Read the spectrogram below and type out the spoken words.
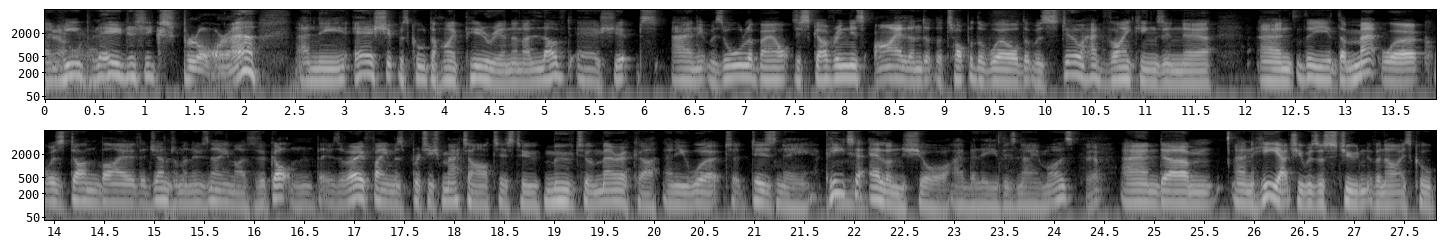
And he played this explorer, and the airship was called the Hyperion. And I loved airships, and it was all about discovering this island at the top of the world that was still had Vikings in there. And the, the matte work was done by the gentleman whose name I've forgotten, but he was a very famous British matte artist who moved to America and he worked at Disney. Peter Ellenshaw, I believe his name was. Yep. And um, and he actually was a student of an artist called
